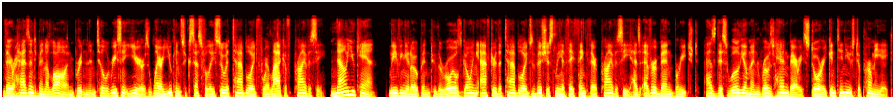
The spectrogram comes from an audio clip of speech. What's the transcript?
there hasn't been a law in Britain until recent years where you can successfully sue a tabloid for lack of privacy. Now you can, leaving it open to the royals going after the tabloids viciously if they think their privacy has ever been breached. As this William and Rose Hanbury story continues to permeate,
